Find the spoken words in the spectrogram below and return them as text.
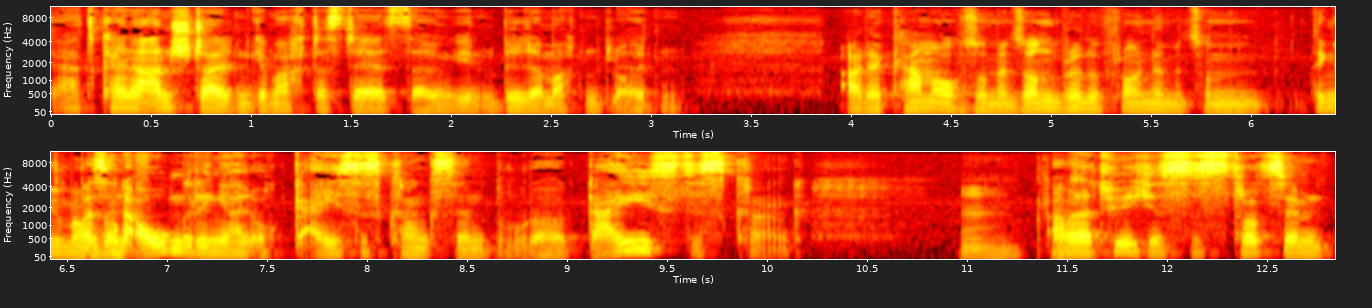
der hat keine Anstalten gemacht, dass der jetzt da irgendwie Bilder macht mit Leuten. Aber der kam auch so mit Sonnenbrille, Freunde, mit so einem Ding über Weil seine Kopf. Augenringe halt auch geisteskrank sind, Bruder. Geisteskrank. Mhm, aber natürlich ist es trotzdem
